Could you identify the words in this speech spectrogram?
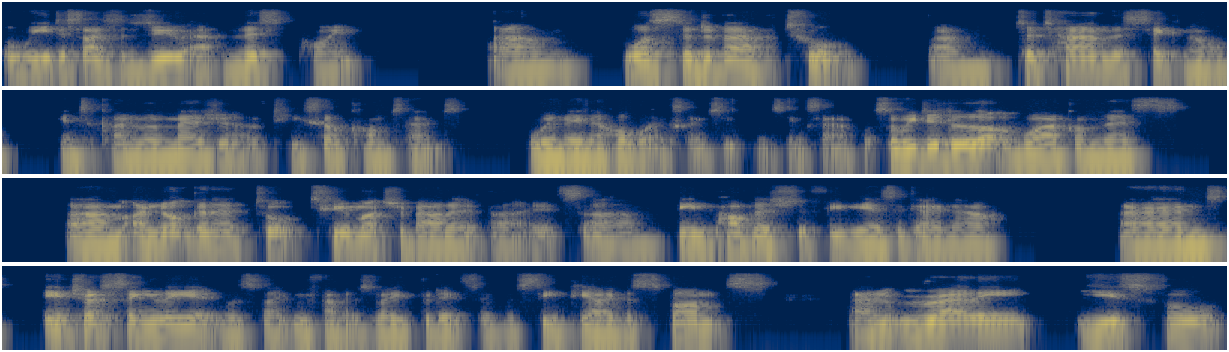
we decided to do at this point um, was to develop a tool um, to turn the signal into kind of a measure of T cell content within a whole exome sequencing sample. So we did a lot of work on this. Um, I'm not going to talk too much about it, but it's uh, been published a few years ago now. And interestingly, it was like we found it was very predictive of CPI response and really useful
